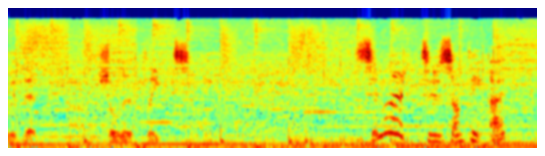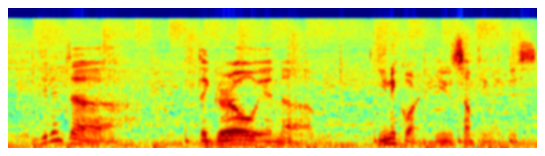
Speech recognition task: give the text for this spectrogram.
with that um, shoulder plates. Similar to something I didn't. Uh, the girl in um, Unicorn use something like this,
